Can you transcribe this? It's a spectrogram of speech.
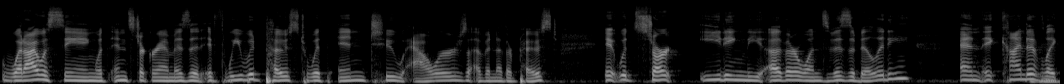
what I was seeing with Instagram is that if we would post within two hours of another post, it would start eating the other one's visibility. And it kind Mm-hmm. of like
